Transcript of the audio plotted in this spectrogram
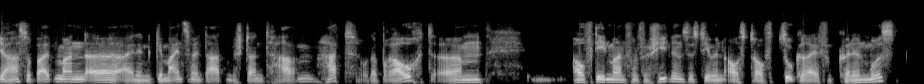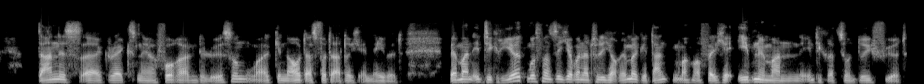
Ja, sobald man äh, einen gemeinsamen Datenbestand haben hat oder braucht, ähm, auf den man von verschiedenen Systemen aus drauf zugreifen können muss, dann ist äh, Grex eine hervorragende Lösung, weil genau das wird dadurch enabled. Wenn man integriert, muss man sich aber natürlich auch immer Gedanken machen, auf welcher Ebene man eine Integration durchführt.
